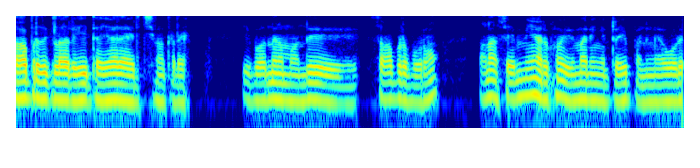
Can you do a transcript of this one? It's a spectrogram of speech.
சாப்பிட்றதுக்கெல்லாம் ரெடி தயாராகிடுச்சு மக்களை. இப்போ வந்து நம்ம வந்து சாப்பிட போகிறோம் ஆனால் செம்மையாக இருக்கும். இது மாதிரி நீங்கள் ட்ரை பண்ணுங்கள் ஓட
